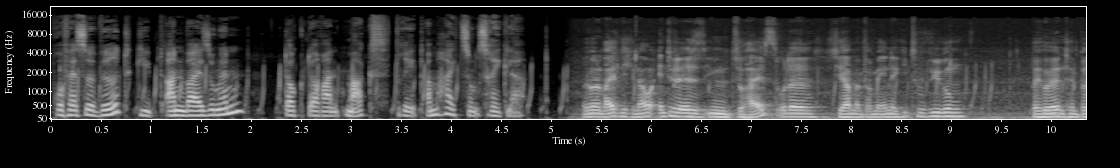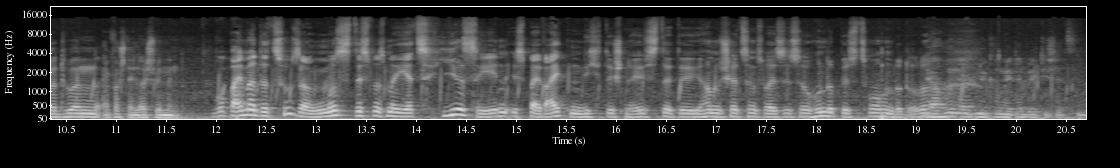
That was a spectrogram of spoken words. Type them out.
Professor Wirth gibt Anweisungen, Doktorand Max dreht am Heizungsregler. Also man weiß nicht genau, entweder ist es ihnen zu heiß oder sie haben einfach mehr Energie zur Verfügung. Bei höheren Temperaturen einfach schneller schwimmen. Wobei man dazu sagen muss, das, was wir jetzt hier sehen, ist bei Weitem nicht das schnellste. Die haben schätzungsweise so 100 bis 200, oder? Ja, 100 Mikrometer würde ich schätzen.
